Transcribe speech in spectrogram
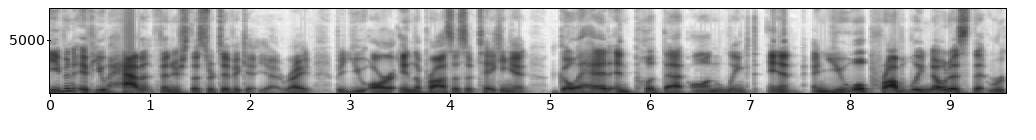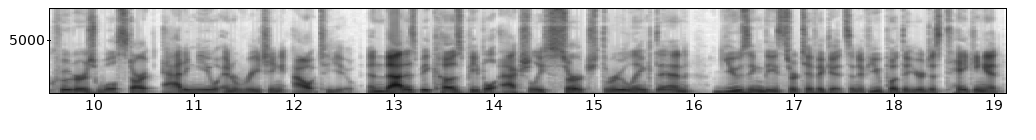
even if you haven't finished the certificate yet, right, but you are in the process of taking it, go ahead and put that on LinkedIn. And you will probably notice that recruiters will start adding you and reaching out to you. And that is because people actually search through LinkedIn using these certificates. And if you put that you're just taking it,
